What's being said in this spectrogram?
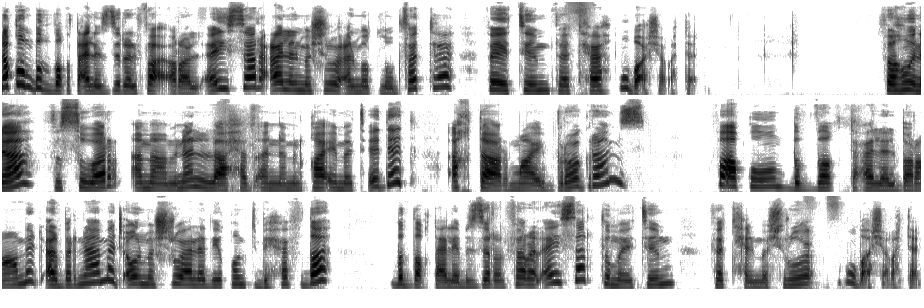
نقوم بالضغط على زر الفأرة الأيسر على المشروع المطلوب فتحه فيتم فتحه مباشرة. فهنا في الصور أمامنا نلاحظ أن من قائمة Edit أختار My Programs فأقوم بالضغط على البرامج البرنامج أو المشروع الذي قمت بحفظه بالضغط عليه بالزر الفأرة الأيسر ثم يتم فتح المشروع مباشرة.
